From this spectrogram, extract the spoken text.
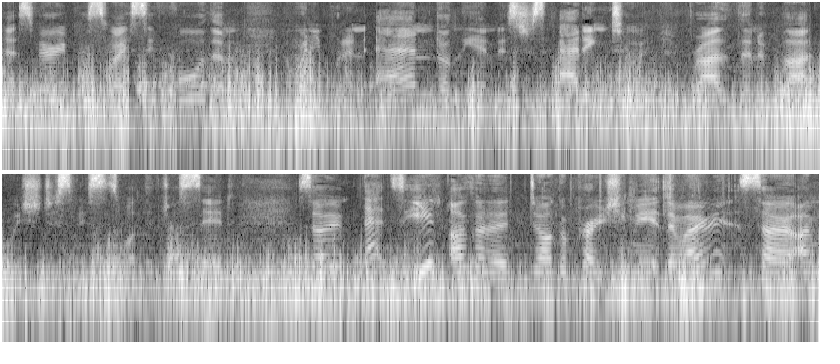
that's very persuasive for them. And when you put an and on the end, it's just adding to it rather than a but, which dismisses what they've just said. So that's it. I've got a dog approaching me at the moment, so I'm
